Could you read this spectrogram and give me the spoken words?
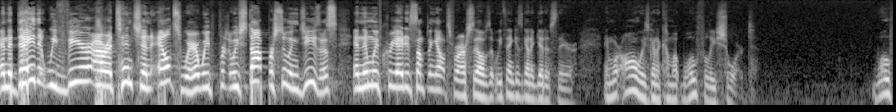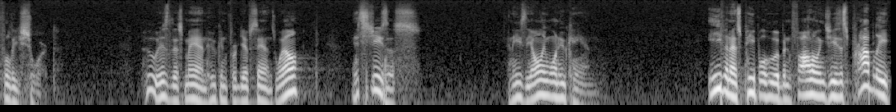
And the day that we veer our attention elsewhere, we've, we've stopped pursuing Jesus, and then we've created something else for ourselves that we think is going to get us there. And we're always going to come up woefully short woefully short. Who is this man who can forgive sins? Well, it's Jesus. And he's the only one who can. Even as people who have been following Jesus, probably,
